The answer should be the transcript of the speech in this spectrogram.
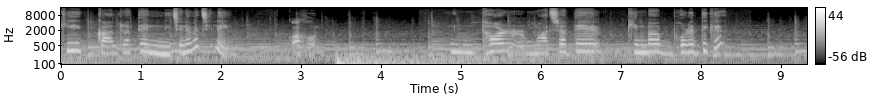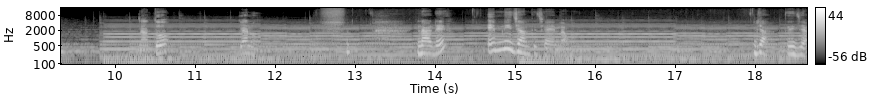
কি কাল রাতে নিচে নেমেছিলি? কখন? ধর মাঝরাতে কিংবা ভোরের দিকে। না তো। কেন? না রে এমনি জানতে চাইলাম। যা তুই যা।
